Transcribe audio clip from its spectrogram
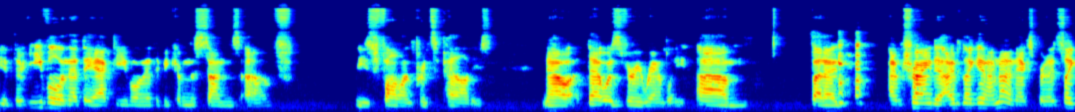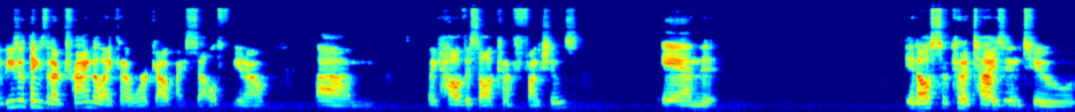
if they're evil and that they act evil and that they become the sons of these fallen principalities. Now that was very rambly, um, but I, I'm trying to. I'm again, I'm not an expert. It's like these are things that I'm trying to like kind of work out myself. You know, um, like how this all kind of functions, and it also kind of ties into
